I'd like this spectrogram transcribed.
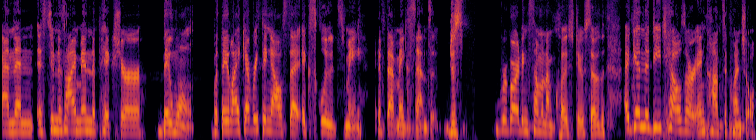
And then as soon as I'm in the picture, they won't. But they like everything else that excludes me, if that makes sense. Just regarding someone I'm close to. So again, the details are inconsequential.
